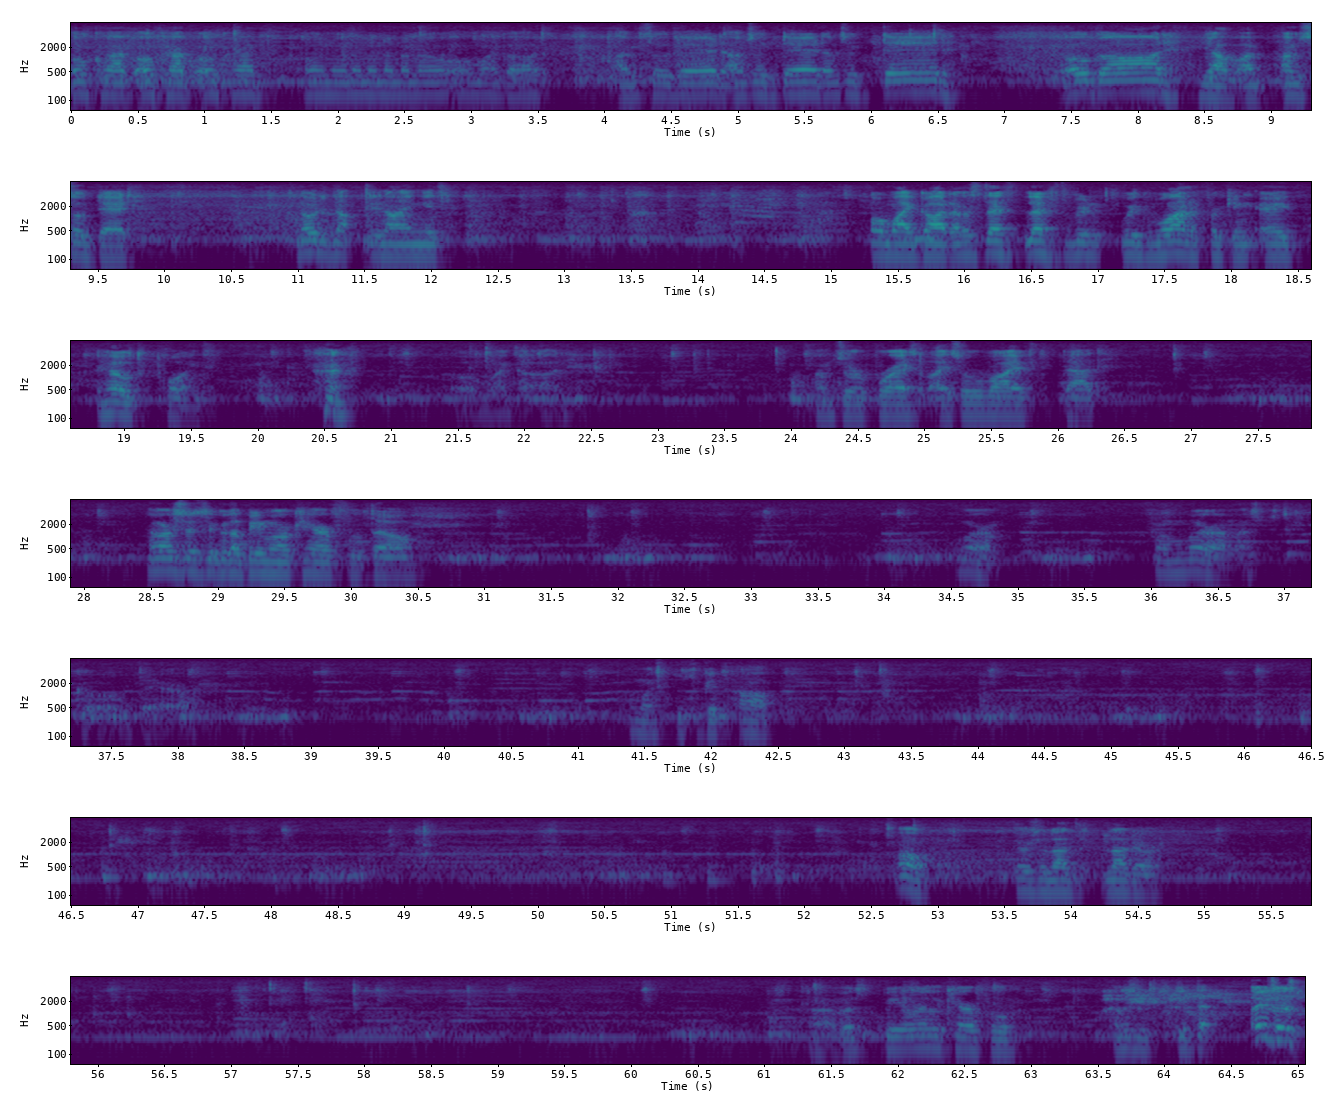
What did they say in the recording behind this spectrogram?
Oh crap, oh crap, oh crap. Oh no, no, no, no, no, no. Oh my god. I'm so dead, I'm so dead, I'm so dead. Oh god. Yeah, I'm, I'm so dead. No de denying it. Oh my god, I was left, left with, with one freaking eight health point. oh my god. I'm surprised I survived that. I was just gonna be more careful though. Where? From where am I supposed to go there? How am I supposed to get up? Oh, there's a lad ladder. Uh, let's be really careful. Let's get that lasers.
